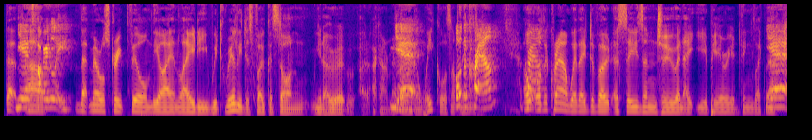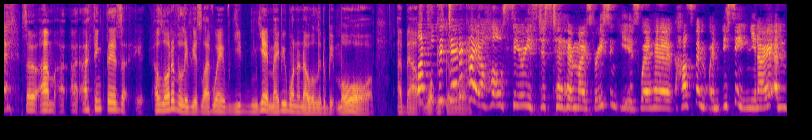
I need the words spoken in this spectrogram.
that Yeah, uh, totally. that Meryl Streep film, The Iron Lady, which really just focused on you know I, I can't remember Yeah. like a week or something, or the crown Oh, or the Crown, where they devote a season to an eight-year period, things like that. Yeah. So, um, I, I think there's a lot of Olivia's life where you, yeah, maybe want to know a little bit more about like you could going on. dedicate a whole series just to her most recent years where her husband went missing you know and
